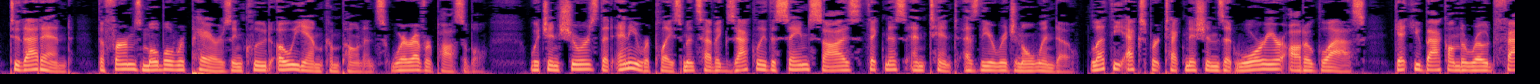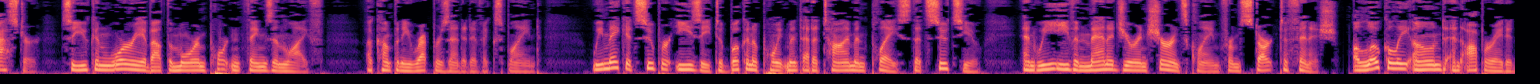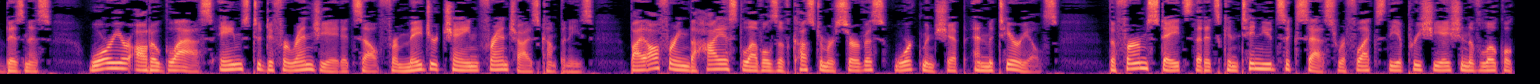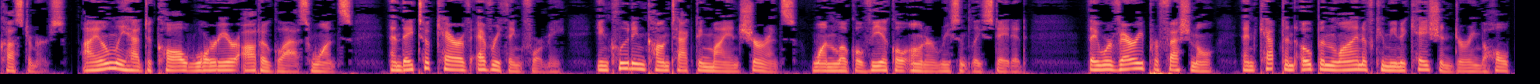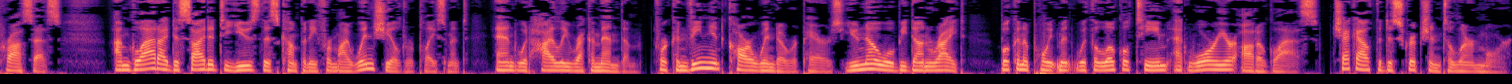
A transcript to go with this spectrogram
To that end, the firm's mobile repairs include OEM components wherever possible, which ensures that any replacements have exactly the same size, thickness, and tint as the original window. Let the expert technicians at Warrior Auto Glass get you back on the road faster so you can worry about the more important things in life, a company representative explained. We make it super easy to book an appointment at a time and place that suits you, and we even manage your insurance claim from start to finish. A locally owned and operated business, Warrior Auto Glass aims to differentiate itself from major chain franchise companies by offering the highest levels of customer service, workmanship, and materials. The firm states that its continued success reflects the appreciation of local customers. I only had to call Warrior Auto Glass once, and they took care of everything for me, including contacting my insurance, one local vehicle owner recently stated. They were very professional and kept an open line of communication during the whole process. I'm glad I decided to use this company for my windshield replacement and would highly recommend them. For convenient car window repairs you know will be done right, book an appointment with the local team at Warrior Auto Glass. Check out the description to learn more.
